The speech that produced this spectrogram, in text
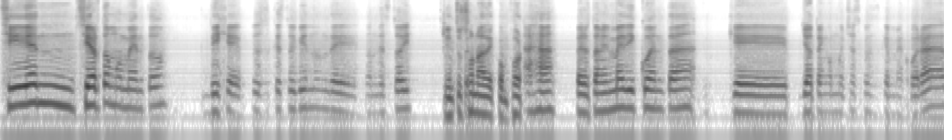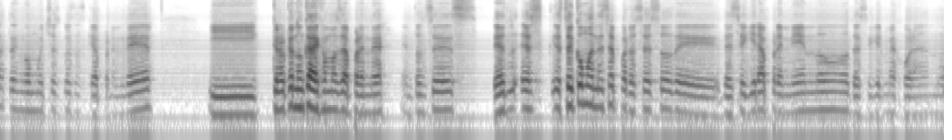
sí en cierto momento dije, pues es que estoy bien donde, donde estoy. En tu zona de confort. Ajá, pero también me di cuenta que yo tengo muchas cosas que mejorar, tengo muchas cosas que aprender y creo que nunca dejamos de aprender. Entonces, es, estoy como en ese proceso de, seguir aprendiendo, de seguir mejorando.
